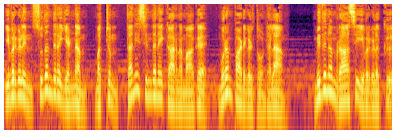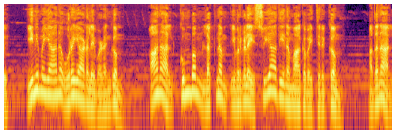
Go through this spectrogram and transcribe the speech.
இவர்களின் சுதந்திர எண்ணம் மற்றும் தனி சிந்தனை காரணமாக முரண்பாடுகள் தோன்றலாம். மிதுனம் ராசி இவர்களுக்கு இனிமையான உரையாடலை வழங்கும். ஆனால் கும்பம் லக்னம் இவர்களை சுயாதீனமாக வைத்திருக்கும். அதனால்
